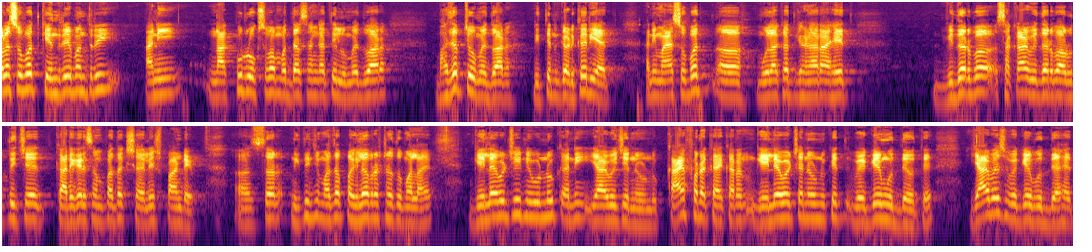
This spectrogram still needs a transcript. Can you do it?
आपल्यासोबत केंद्रीय मंत्री आणि नागपूर लोकसभा मतदारसंघातील उमेदवार भाजपचे उमेदवार नितीन गडकरी आहेत. आणि माझ्यासोबत मुलाखत घेणार आहेत विदर्भ सकाळ विदर्भ आवृत्तीचे कार्यकारी संपादक शैलेश पांडे. सर नितीनजी माझा पहिला प्रश्न तुम्हाला आहे. गेल्या वेळची निवडणूक आणि यावेळची निवडणूक काय फरक आहे? कारण गेल्या वेळच्या निवडणुकीत वेगळे मुद्दे होते. यावेळेस वेगळे मुद्दे आहेत.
